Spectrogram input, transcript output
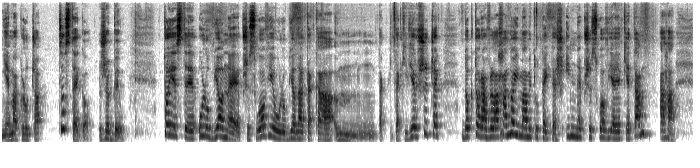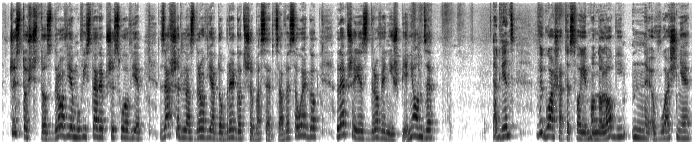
nie ma klucza. Co z tego, że był? To jest e, ulubione przysłowie, ulubiona taka, mm, taki, taki wierszyczek doktora Wlacha. No i mamy tutaj też inne przysłowia, jakie tam. Aha, czystość to zdrowie, mówi stare przysłowie. Zawsze dla zdrowia dobrego trzeba serca wesołego. Lepsze jest zdrowie niż pieniądze. Tak więc wygłasza te swoje monologi mm, właśnie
